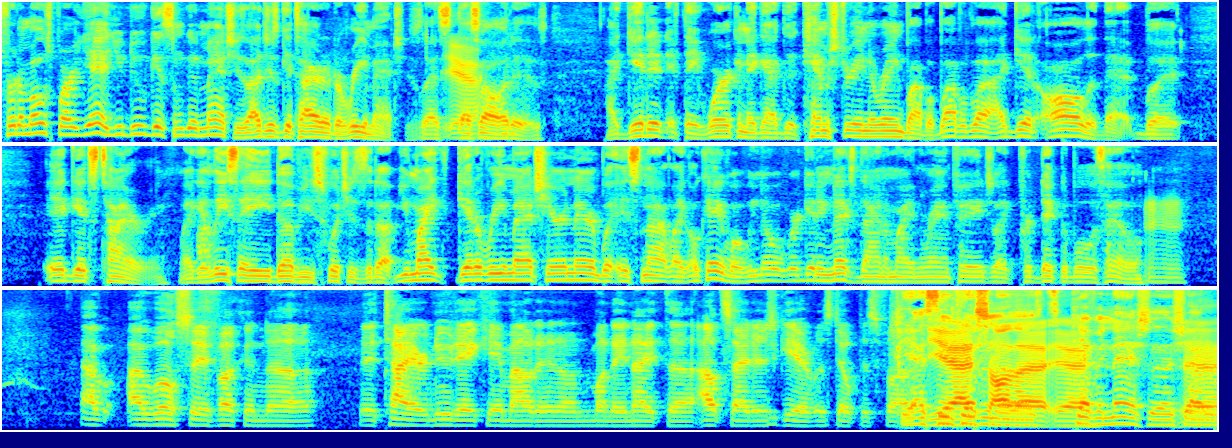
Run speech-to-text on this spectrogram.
for the most part, yeah, you do get some good matches. I just get tired of the rematches. That's that's all it is. I get it if they work and they got good chemistry in the ring, blah blah blah blah blah. I get all of that, but it gets tiring. Like at least AEW switches it up. You might get a rematch here and there, but it's not like okay, well we know what we're getting next Dynamite and Rampage, like predictable as hell. hmm I, I will say, fucking uh, the entire New Day came out in on Monday night. The Outsiders gear was dope as fuck. Yeah, I see Yeah, I saw uh, that, yeah. Kevin Nash uh, shouted Yeah.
